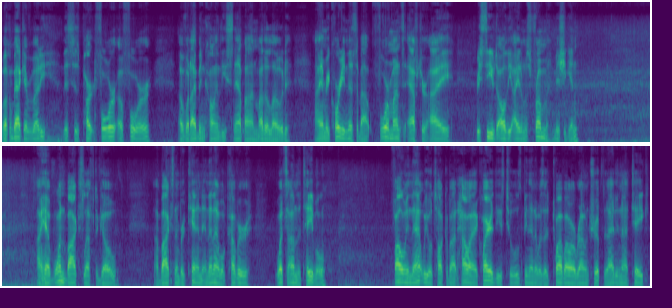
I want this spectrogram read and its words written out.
Welcome back everybody. This is part four of four of what I've been calling the Snap-on mother load. I am recording this about four months after I received all the items from Michigan. I have one box left to go, uh, box number 10, and then I will cover what's on the table. Following that, we will talk about how I acquired these tools, being that it was a 12-hour round trip that I did not take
